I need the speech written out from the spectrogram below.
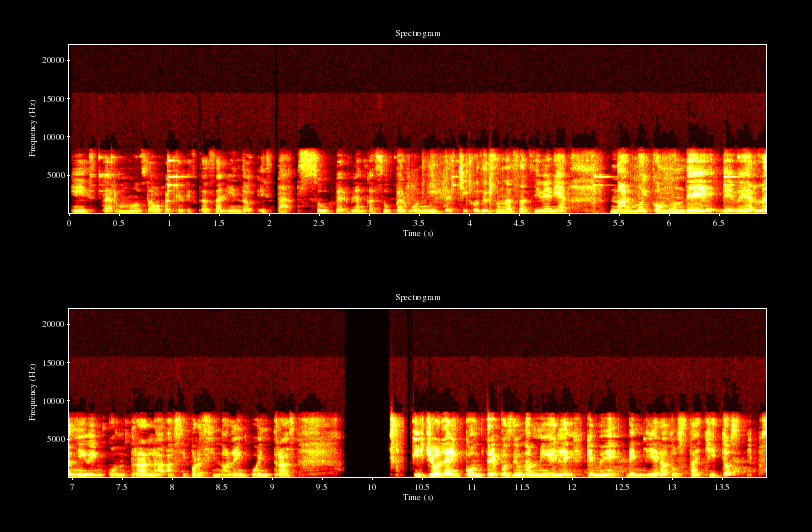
Esta hermosa hoja que le está saliendo está súper blanca, súper bonita, chicos. Es una sansevieria. No es muy común de, de verla ni de encontrarla. Así por así no la encuentras. Y yo la encontré pues de una amiga y le dije que me vendiera dos tallitos. Y pues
